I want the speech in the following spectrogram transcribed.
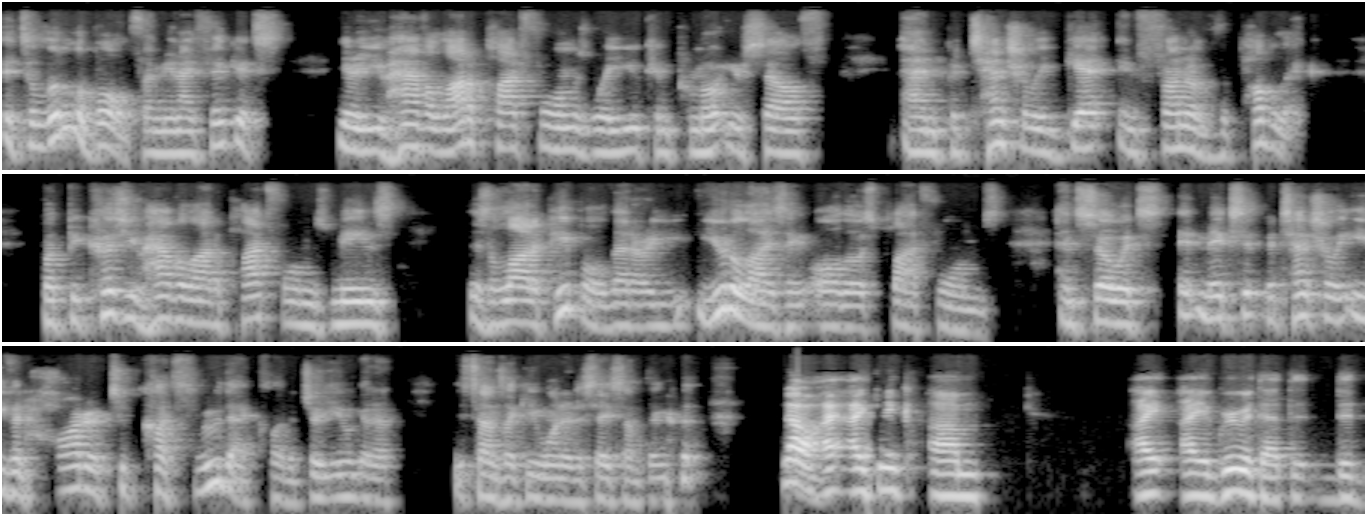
it's a little of both. I mean, I think it's you know you have a lot of platforms where you can promote yourself and potentially get in front of the public, but because you have a lot of platforms means there's a lot of people that are utilizing all those platforms and so it's it makes it potentially even harder to cut through that clutter so you were gonna it sounds like you wanted to say something no i, I think um, I, I agree with that. The, the,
